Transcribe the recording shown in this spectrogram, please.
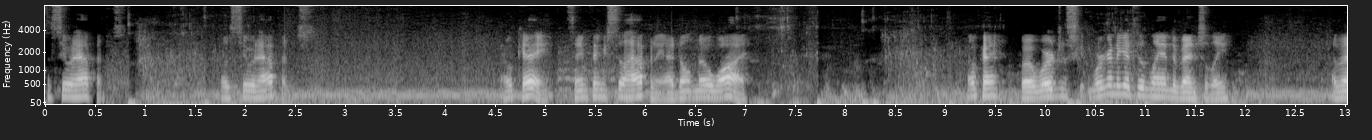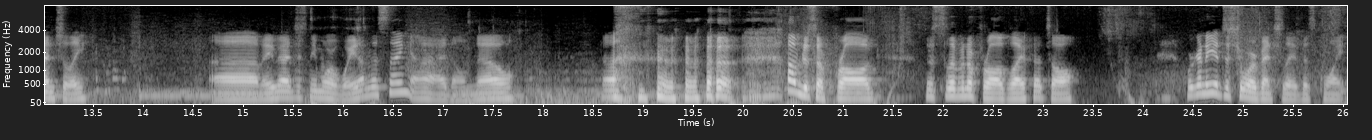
Let's see what happens. Let's see what happens. Okay, same thing's still happening. I don't know why. Okay, but we're just we're gonna get to land eventually. Eventually. Uh, maybe I just need more weight on this thing? I don't know. I'm just a frog. Just living a frog life, that's all. We're gonna get to shore eventually at this point.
